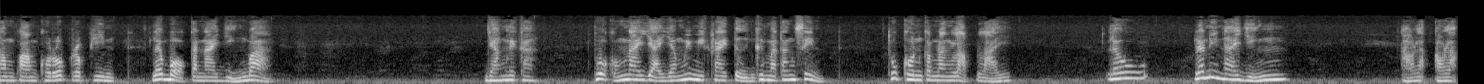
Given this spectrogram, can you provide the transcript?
ทำความเคารพระพิน แล้วบอกกับนายหญิงว่า ยังเลยค่ะ พวกของนายใหญ่ยังไม่มีใครตื่นขึ้นมาทั้งสิ้น ทุกคนกำลังหลับไหล แล้วแล้วนี่นายหญิง เอาละเอาละ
